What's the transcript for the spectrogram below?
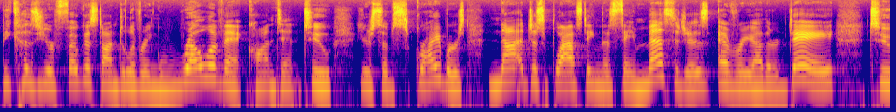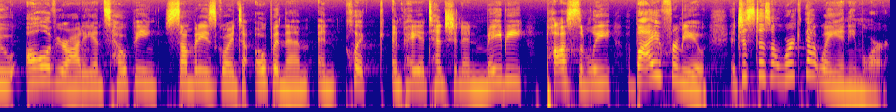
because you're focused on delivering relevant content to your subscribers, not just blasting the same messages every other day to all of your audience, hoping somebody's going to open them and click and pay attention and maybe possibly buy from you. It just doesn't work that way anymore.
